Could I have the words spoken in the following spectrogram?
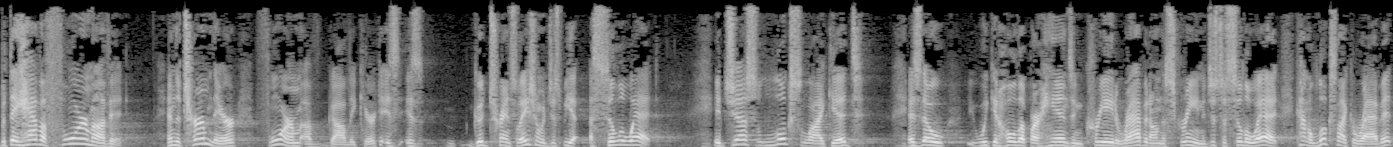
But they have a form of it. And the term there, form of godly character, is, is good translation would just be a, a silhouette. It just looks like it as though we could hold up our hands and create a rabbit on the screen. It's just a silhouette, kind of looks like a rabbit,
